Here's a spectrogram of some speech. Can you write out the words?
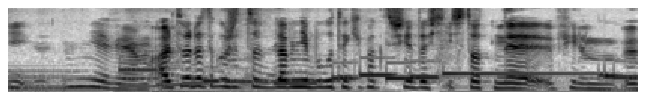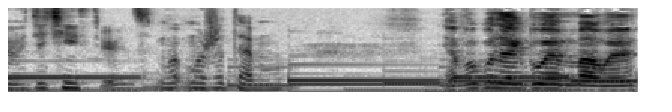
I nie wiem, ale to dlatego, że to dla mnie był taki faktycznie dość istotny film w dzieciństwie, więc mo może temu. Ja w ogóle jak byłem mały,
